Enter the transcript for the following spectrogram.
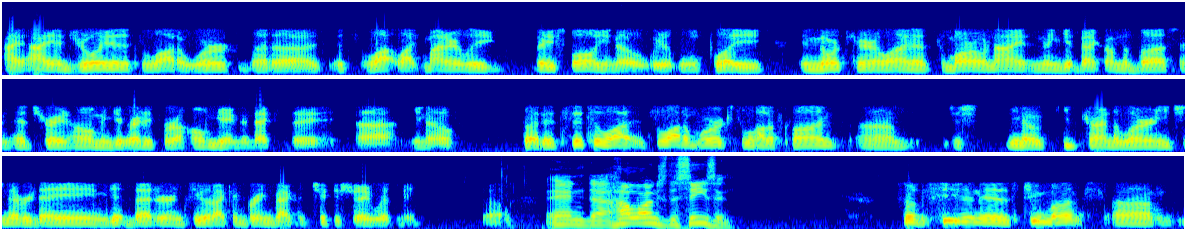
I, I enjoy it. It's a lot of work, but uh, it's a lot like minor league baseball. You know, we, we'll play in North Carolina tomorrow night, and then get back on the bus and head straight home and get ready for a home game the next day. Uh, you know, but it's it's a lot it's a lot of work. It's a lot of fun. Um, just you know, keep trying to learn each and every day and get better and see what I can bring back to Chickasha with me. So. And uh, how long's the season? So the season is two months. Um,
